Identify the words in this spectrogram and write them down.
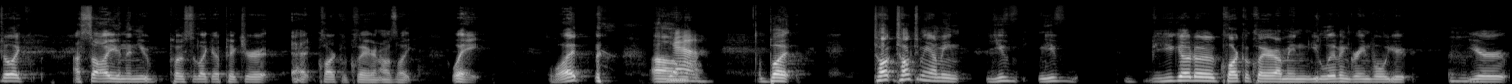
feel like I saw you, and then you posted like a picture at Clark LeClair, and I was like, "Wait, what?" um, yeah. But talk talk to me. I mean, you've you've you go to Clark LeClair. I mean, you live in Greenville. You're Mhm. You're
